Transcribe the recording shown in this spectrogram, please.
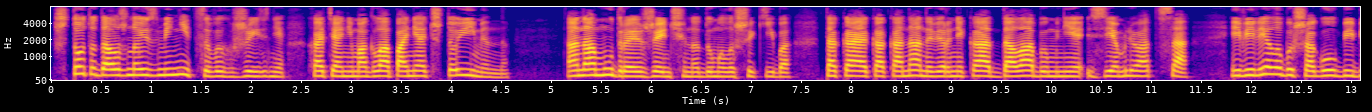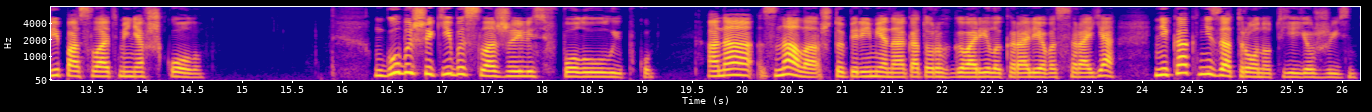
что-то должно измениться в их жизни, хотя не могла понять, что именно. Она мудрая женщина, думала Шикиба, такая, как она, наверняка отдала бы мне землю отца и велела бы Шагул Биби послать меня в школу. Губы Шикибы сложились в полуулыбку. Она знала, что перемены, о которых говорила королева Сарая, никак не затронут ее жизнь.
